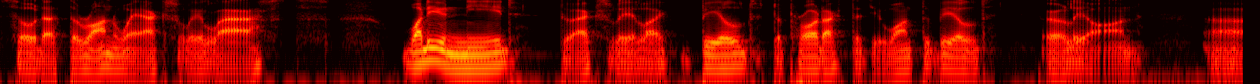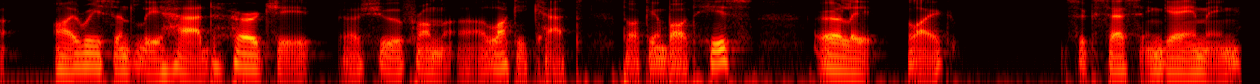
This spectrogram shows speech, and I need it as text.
so that the runway actually lasts. What do you need to actually like build the product that you want to build early on? Uh, I recently had uh, Xu from uh, Lucky Cat talking about his early like success in gaming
